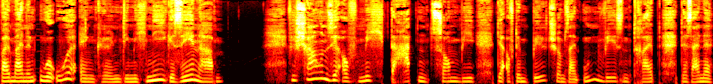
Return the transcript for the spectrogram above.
Bei meinen Ururenkeln, die mich nie gesehen haben? Wie schauen Sie auf mich, Datenzombie, der auf dem Bildschirm sein Unwesen treibt, der seine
